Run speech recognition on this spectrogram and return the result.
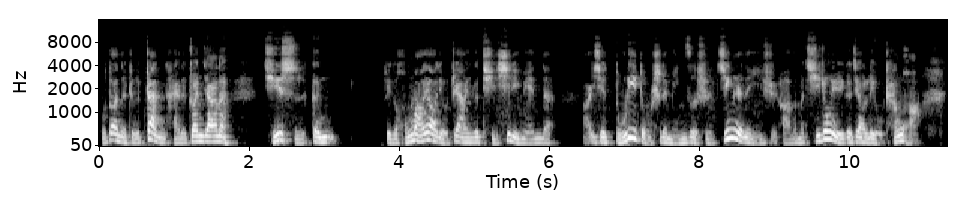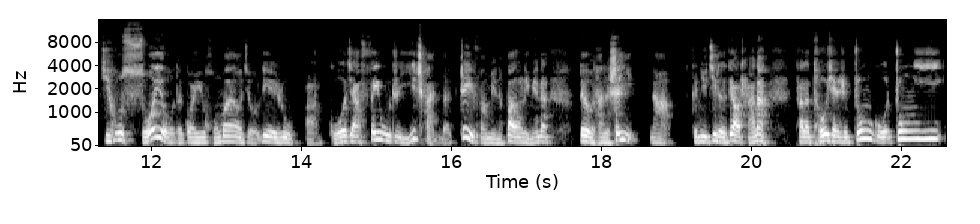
不断的这个站台的专家呢，其实跟这个鸿茅药酒这样一个体系里面的。啊，一些独立董事的名字是惊人的一致啊。那么其中有一个叫柳长华，几乎所有的关于鸿茅药酒列入啊国家非物质遗产的这方面的报道里面呢，都有他的身影。那根据记者的调查呢，他的头衔是中国中医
